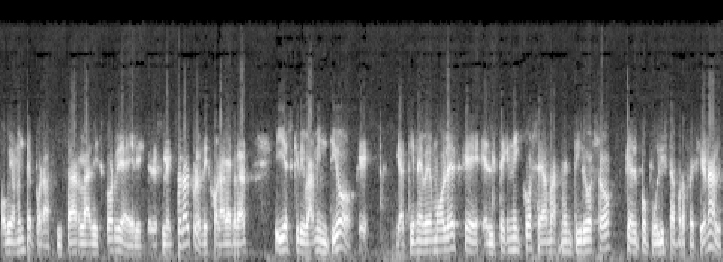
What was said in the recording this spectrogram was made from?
obviamente por azuzar la discordia y el interés electoral, pero dijo la verdad y escriba mintió, que ya tiene bemoles que el técnico sea más mentiroso que el populista profesional.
